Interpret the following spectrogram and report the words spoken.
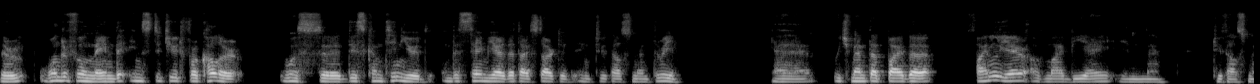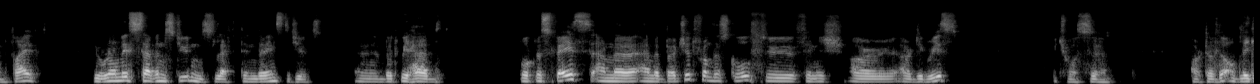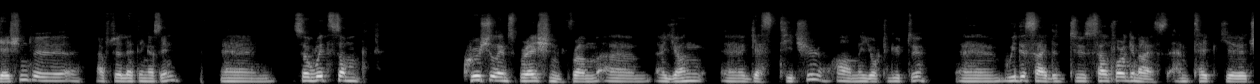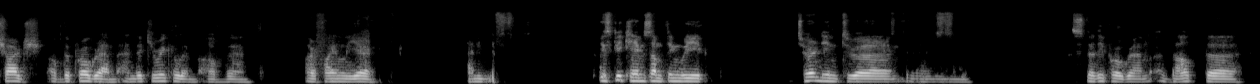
the wonderful name, the Institute for Color, was uh, discontinued in the same year that I started in 2003, uh, which meant that by the final year of my BA in uh, 2005, we were only seven students left in the institute, uh, but we had both the space and the, and the budget from the school to finish our, our degrees, which was part of the obligation to after letting us in. And so with some crucial inspiration from um, a young uh, guest teacher, Ane Hjort Guttu, uh, we decided to self-organize and take uh, charge of the program and the curriculum of uh, our final year. And this became something we turned into a um, study program about the,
